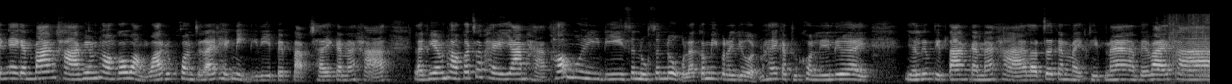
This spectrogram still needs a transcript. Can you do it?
เป็นไงกันบ้างคะพี่น้ำทองก็หวังว่าทุกคนจะได้เทคนิคดีๆ ไปปรับใช้กันนะคะ และพี่น้ำทองก็จะพยายามหาข้อมูลดีๆสนุกๆแล้วก็มีประโยชน์มาให้กับทุกคนเรื่อยๆ อย่าลืมติดตามกันนะคะ แล้วเจอกันใหม่คลิปหน้าบ๊ายบายค่ะ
